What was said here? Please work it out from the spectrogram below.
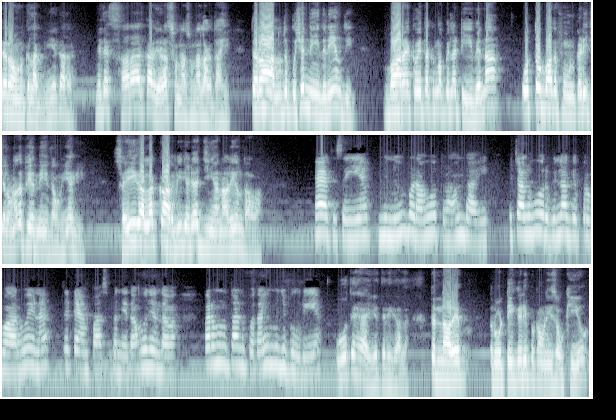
ਤੇ ਰੌਣਕ ਲੱਗ ਗਈ ਹੈ ਘਰ ਨਹੀਂ ਤੇ ਸਾਰਾ ਘਰ ਜਿਹੜਾ ਸੁੰਨਾ ਸੁੰਨਾ ਲੱਗਦਾ ਸੀ ਤੇ ਰਾਤ ਨੂੰ ਤੇ ਪੁੱਛੇ ਨੀਂਦ ਨਹੀਂ ਆਉਂਦੀ। 12 ਇੱਕ ਵਜੇ ਤੱਕ ਮੈਂ ਪਹਿਲਾਂ ਟੀਵੀ ਵੇਖਣਾ ਉਸ ਤੋਂ ਬਾਅਦ ਫੋਨ ਘੜੀ ਚਲਾਉਣਾ ਤੇ ਫਿਰ ਨੀਂਦ ਆਉਣੀ ਹੈਗੀ। ਸਹੀ ਗੱਲ ਆ ਘਰ ਵੀ ਜਿਹੜਾ ਜੀਆਂ ਨਾਲ ਹੀ ਹੁੰਦਾ ਵਾ। ਹੈ ਤੇ ਸਹੀ ਹੈ ਮੈਨੂੰ ਵੀ ਬੜਾ ਹੋਤਰਾ ਹੁੰਦਾ ਸੀ। ਤੇ ਚੱਲ ਹੋਰ ਵੀ ਲਾਗੇ ਪਰਿਵਾਰ ਹੋਏ ਨਾ ਤੇ ਟਾਈਮ ਪਾਸ ਬੰਦੇ ਦਾ ਹੋ ਜਾਂਦਾ ਵਾ। ਪਰ ਹੁਣ ਤੁਹਾਨੂੰ ਪਤਾ ਹੀ ਮਜਬੂਰੀ ਆ। ਉਹ ਤੇ ਹੈ ਹੀ ਆ ਤੇਰੀ ਗੱਲ। ਤੇ ਨਾਲੇ ਰੋਟੀ ਕਿਹੜੀ ਪਕਾਉਣੀ ਸੌਖੀ ਓ?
